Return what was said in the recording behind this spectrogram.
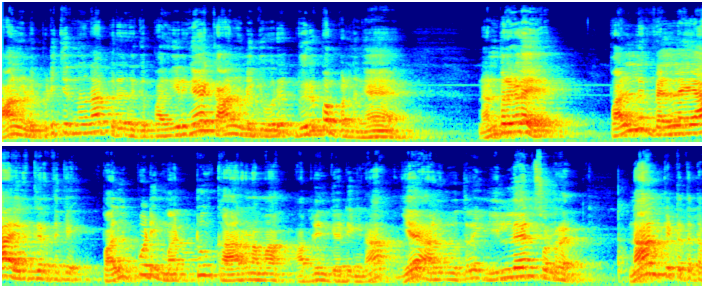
காணொலி பிடிச்சிருந்ததுன்னா பிறருக்கு பகிருங்க. காணொலிக்கு ஒரு விருப்பம் பண்ணுங்க. நண்பர்களே பல்லு வெள்ளையா இருக்கிறதுக்கு பல்பொடி மட்டும் காரணமா அப்படின்னு கேட்டீங்கன்னா ஏன் அனுபவத்துல இல்லைன்னு சொல்றேன். நான் கிட்டத்தட்ட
